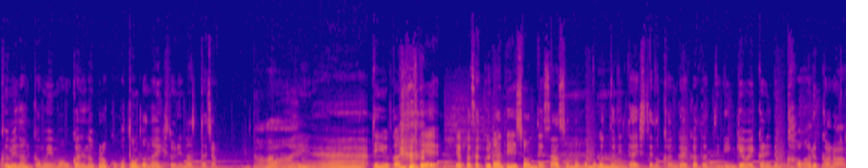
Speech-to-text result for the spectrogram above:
久美なんかも今お金のブロックほとんどない人になったじゃん。長いねっていう感じで やっぱさグラデーションでさその物事に対しての考え方って人間はいかにでも変わるから、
